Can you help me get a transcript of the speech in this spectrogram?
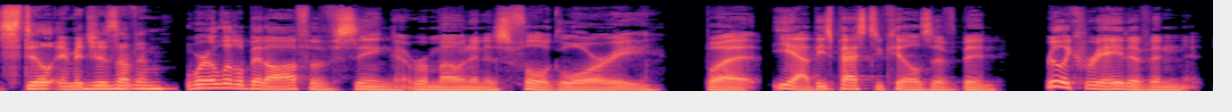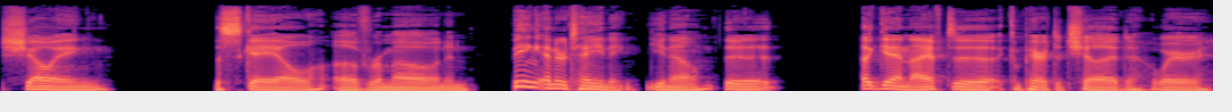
still images of him. We're a little bit off of seeing Ramon in his full glory. But yeah, these past two kills have been really creative in showing the scale of Ramon and being entertaining. You know, the again, I have to compare it to Chud, where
